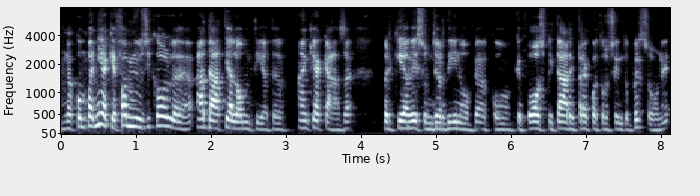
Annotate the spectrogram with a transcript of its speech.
una compagnia che fa musical eh, adatti all'home theater, anche a casa, per chi avesse un giardino che, può ospitare 300-400 persone,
